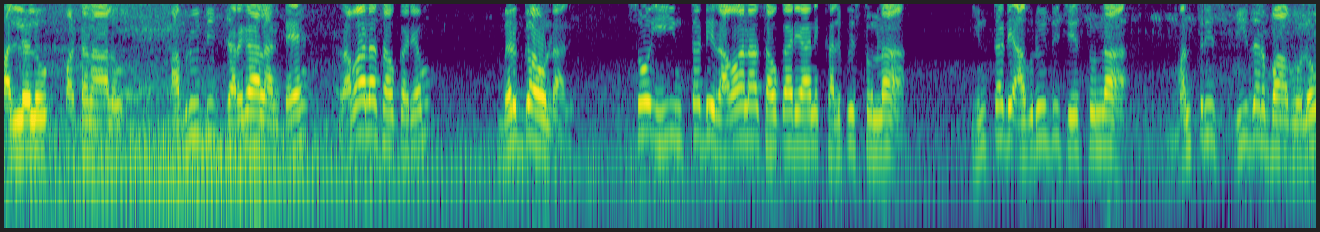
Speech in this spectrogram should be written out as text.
పల్లెలు పట్టణాలు అభివృద్ధి జరగాలంటే రవాణా సౌకర్యం మెరుగ్గా ఉండాలి. సో ఈ ఇంతటి రవాణా సౌకర్యాన్ని కల్పిస్తున్న ఇంతటి అభివృద్ధి చేస్తున్న మంత్రి శ్రీధర్ బాబును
